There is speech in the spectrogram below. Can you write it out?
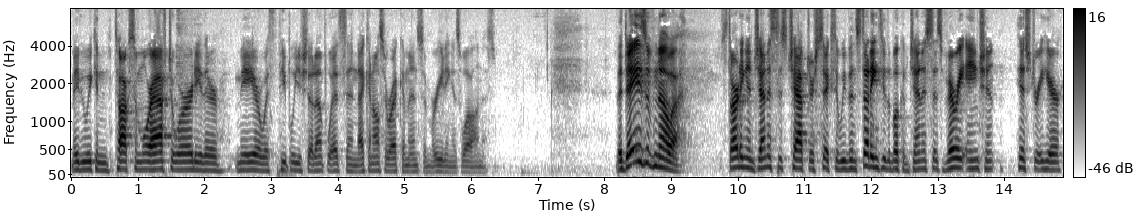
maybe we can talk some more afterward, either me or with people you showed up with. And I can also recommend some reading as well on this. The days of Noah, starting in Genesis chapter 6. And we've been studying through the book of Genesis, very ancient history here.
